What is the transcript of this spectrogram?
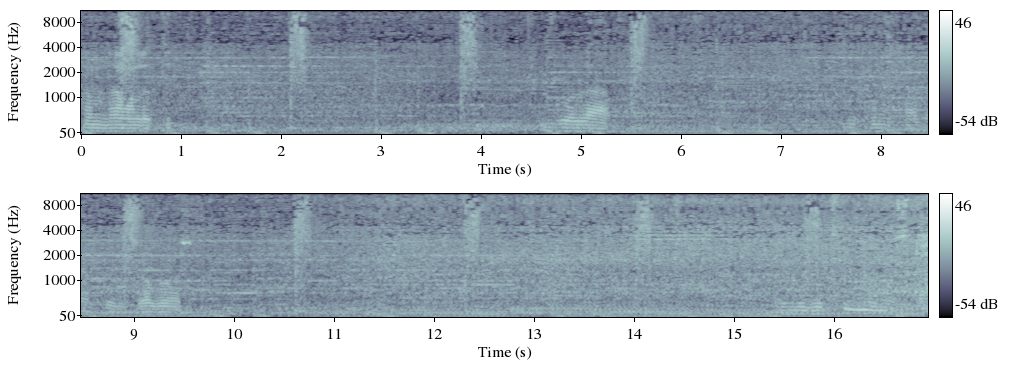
সন্ধ্যা মালতী। গোলাপ। সাদা ফুল মশলা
